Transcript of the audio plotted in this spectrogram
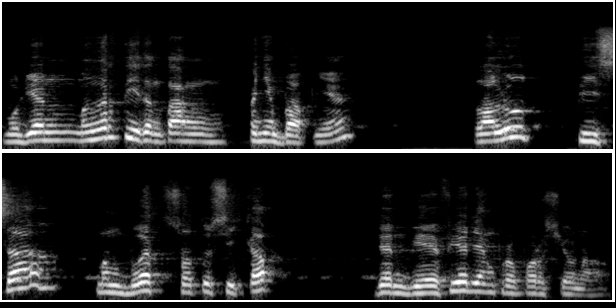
Kemudian mengerti tentang penyebabnya, lalu bisa membuat suatu sikap dan behavior yang proporsional.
